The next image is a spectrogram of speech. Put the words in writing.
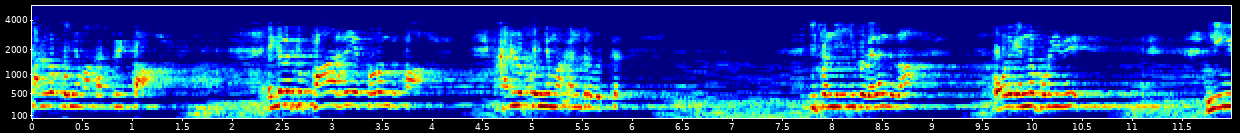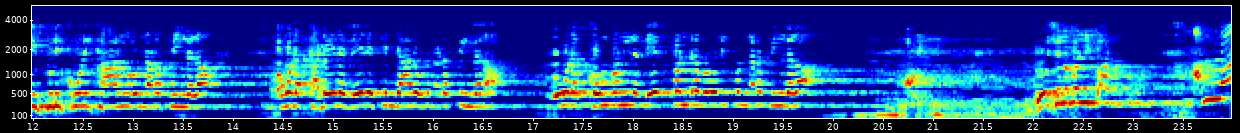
கல்ல கொஞ்சம் அகற்றித்தான் எங்களுக்கு பாதையை திறந்துதா கண்ணு கொஞ்சம் அகன்று விட்டு. இப்ப நீ இப்ப விளங்குதா? உங்களுக்கு என்ன புரியுது? நீங்க இப்படி கூலிக்காரனோடு நடப்பீங்களா? உங்களோட கடையில வேலை செஞ்சாரோடு நடப்பீங்களா? உங்களோட கம்பெனியில வேட் பண்றவரோடு இப்படி நடப்பீங்களா? யோசனை பண்ணி பாருங்க. அல்லா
